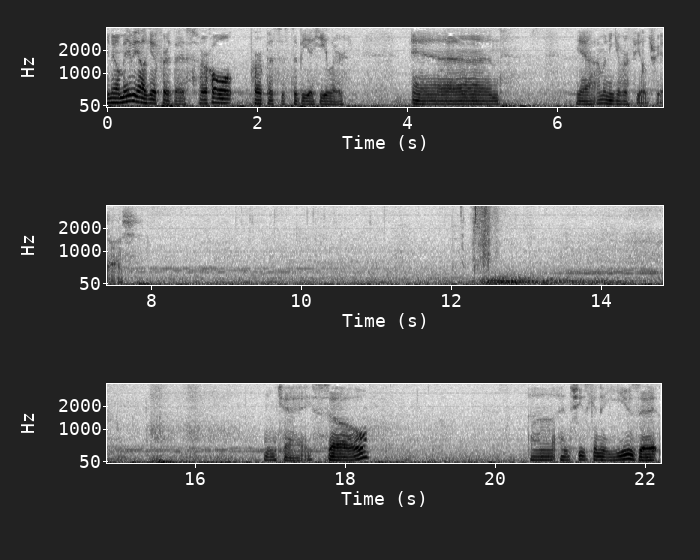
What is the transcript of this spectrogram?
You know, maybe I'll give her this. Her whole purpose is to be a healer. And yeah, I'm going to give her field triage. Okay, so. Uh, and she's going to use it.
